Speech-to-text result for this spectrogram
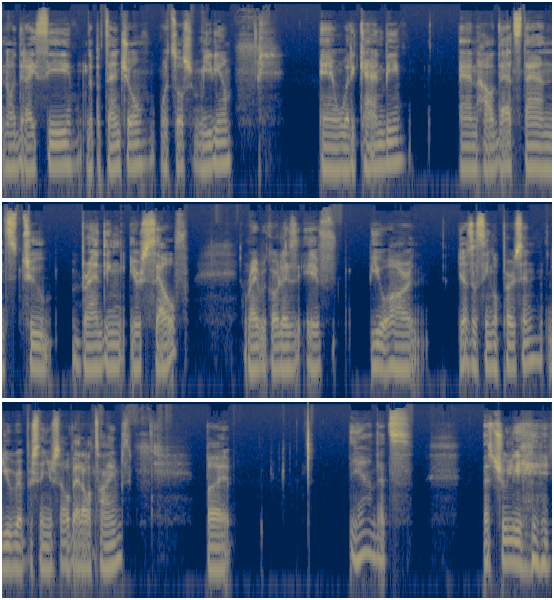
nor did I see the potential with social media and what it can be and how that stands to branding yourself, right? Regardless if you are just a single person. You represent yourself at all times. But yeah, that's that's truly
